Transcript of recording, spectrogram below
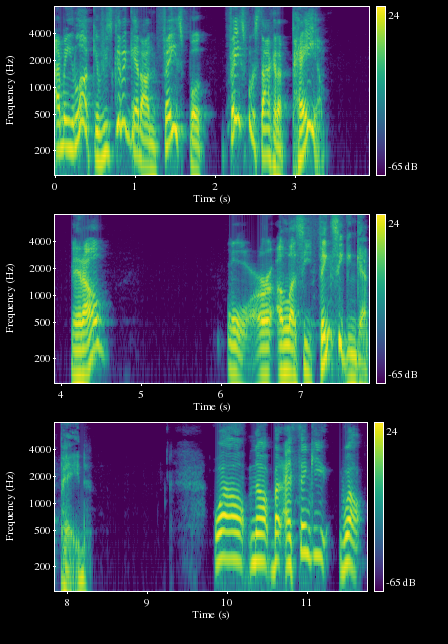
I mean, look, if he's going to get on Facebook, Facebook's not going to pay him, you know, or unless he thinks he can get paid. Well, no, but I think he well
